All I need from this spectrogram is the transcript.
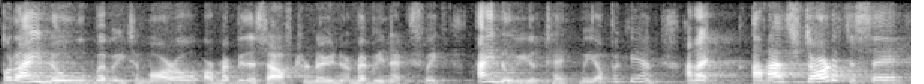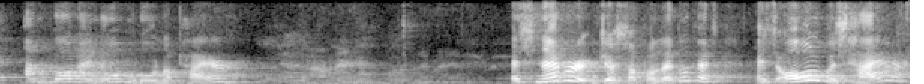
But I know maybe tomorrow or maybe this afternoon or maybe next week, I know you'll take me up again. And I and I started to say, and God, I know I'm going up higher. It's never just up a little bit, it's always higher.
